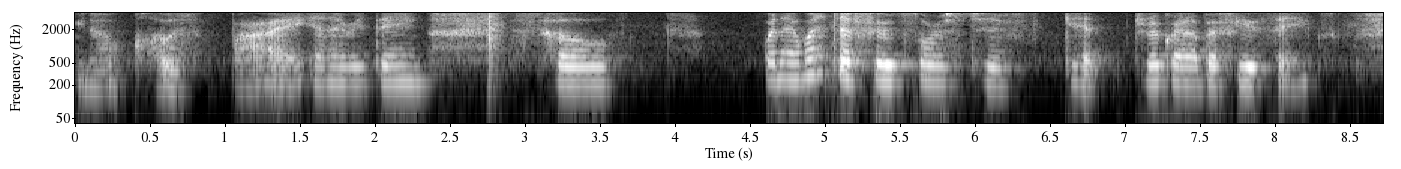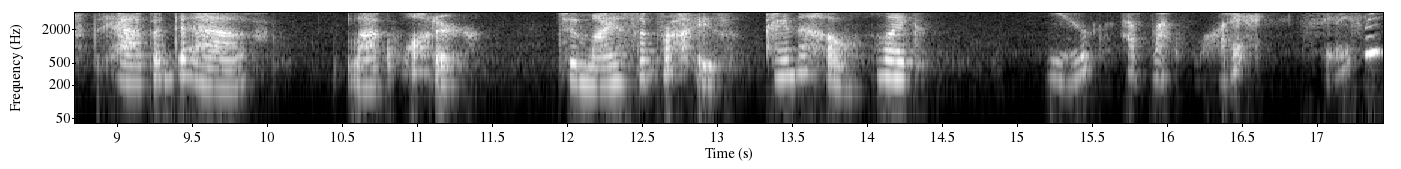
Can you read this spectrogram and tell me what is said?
you know, close by and everything. So, when I went to Food Source to get to grab a few things, they happened to have black water. To my surprise, I know, like you have black water? Seriously?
